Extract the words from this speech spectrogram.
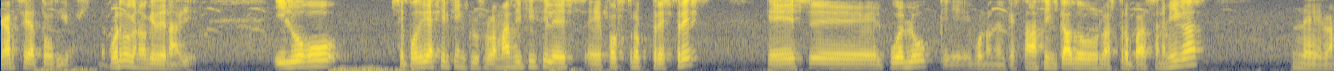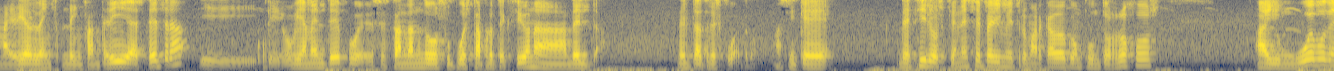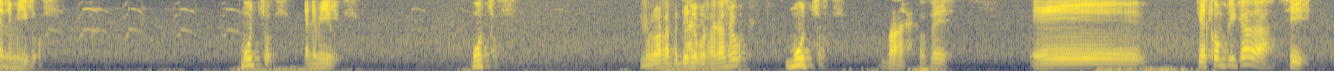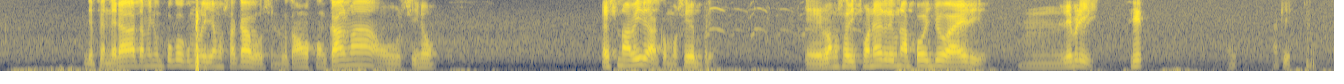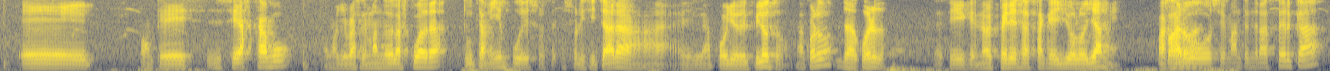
pegarse a todo Dios, ¿de acuerdo? Que no quede nadie. Y luego se podría decir que incluso la más difícil es eh, Foxtrot 3-3, que es eh, el pueblo que, bueno, en el que están acincados las tropas enemigas, de la mayoría de, la inf- de infantería, etcétera, y que obviamente pues están dando supuesta protección a Delta, Delta 3-4. Así que deciros que en ese perímetro marcado con puntos rojos hay un huevo de enemigos. Muchos enemigos. Muchos. Vuelvo a repetirlo por si acaso. Muchos. Vale. Entonces, eh, ¿que es complicada? Sí. Dependerá también un poco cómo lo llevamos a cabo, si nos lo tomamos con calma o si no. Es una vida, como siempre. Eh, vamos a disponer de un apoyo aéreo. Mm, Lebri. Sí. Aquí. Eh, aunque seas cabo, como llevas el mando de la escuadra, tú también puedes so- solicitar a- el apoyo del piloto, ¿de acuerdo? De acuerdo. Es decir, que no esperes hasta que yo lo llame. Pájaro Vale, vale. se mantendrá cerca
